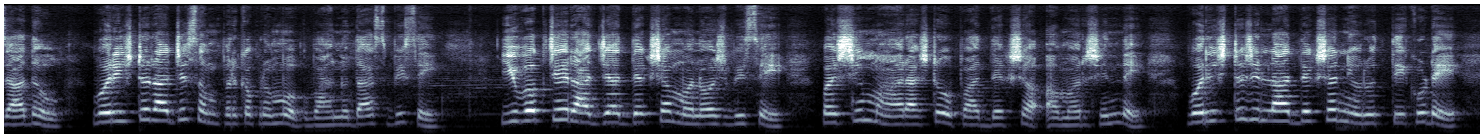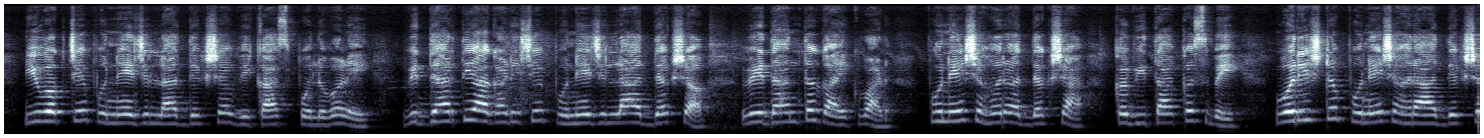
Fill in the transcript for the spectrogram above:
जाधव वरिष्ठ राज्य संपर्क प्रमुख भानुदास भिसे युवकचे राज्याध्यक्ष मनोज भिसे पश्चिम महाराष्ट्र उपाध्यक्ष अमर शिंदे वरिष्ठ जिल्हाध्यक्ष निवृत्ती खुडे युवकचे पुणे जिल्हाध्यक्ष विकास पोलवळे विद्यार्थी आघाडीचे पुणे जिल्हा अध्यक्ष वेदांत गायकवाड पुणे शहर अध्यक्षा कविता कसबे वरिष्ठ पुणे शहराध्यक्ष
